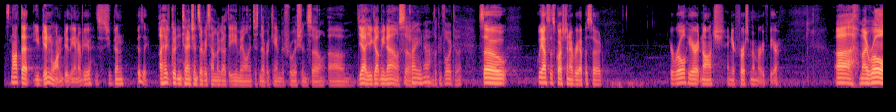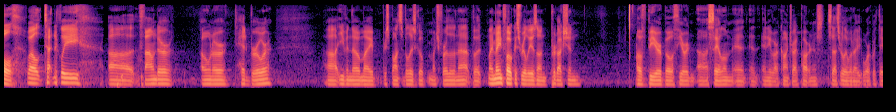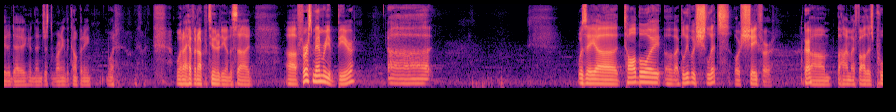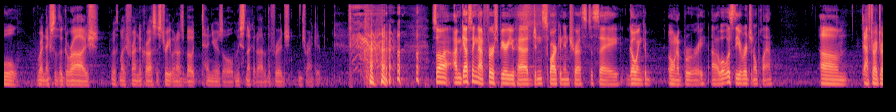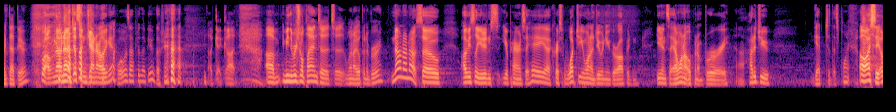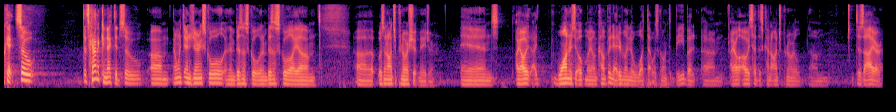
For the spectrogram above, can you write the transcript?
it's not that you didn't want to do the interview; it's just you've been busy. I had good intentions every time I got the email, and it just never came to fruition. So, um, yeah, you got me now. So, got you now. I'm looking forward to it. So, we ask this question every episode. Your role here at Notch and your first memory of beer. Uh, my role, well, technically, uh, founder, owner, head brewer. Uh, even though my responsibilities go much further than that, but my main focus really is on production of beer, both here in uh, Salem and, and any of our contract partners. So that's really what I work with day to day, and then just running the company when when I have an opportunity on the side. Uh, first memory of beer. Uh, was a uh, tall boy of, I believe it was Schlitz or Schaefer, Okay. um, behind my father's pool, right next to the garage, with my friend across the street when I was about 10 years old. And We snuck it out of the fridge and drank it. so I- I'm guessing that first beer you had didn't spark an interest to say going to own a brewery. Uh, what was the original plan? Um, after I drank that beer, Well, no, no, just in general. Yeah, what was after that beer though? okay, God. Um, you mean the original plan to, to when I opened a brewery? no, no, no. So obviously you didn't. Your parents say, "Hey, uh, Chris, what do you want to do when you grow up?" And you didn't say, "I want to open a brewery." Uh, how did you get to this point? Oh, I see. Okay, so that's kind of connected. So um, I went to engineering school and then business school. And in business school, I um, uh, was an entrepreneurship major, and I always I wanted to open my own company. I didn't really know what that was going to be, but um, I always had this kind of entrepreneurial um, desire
